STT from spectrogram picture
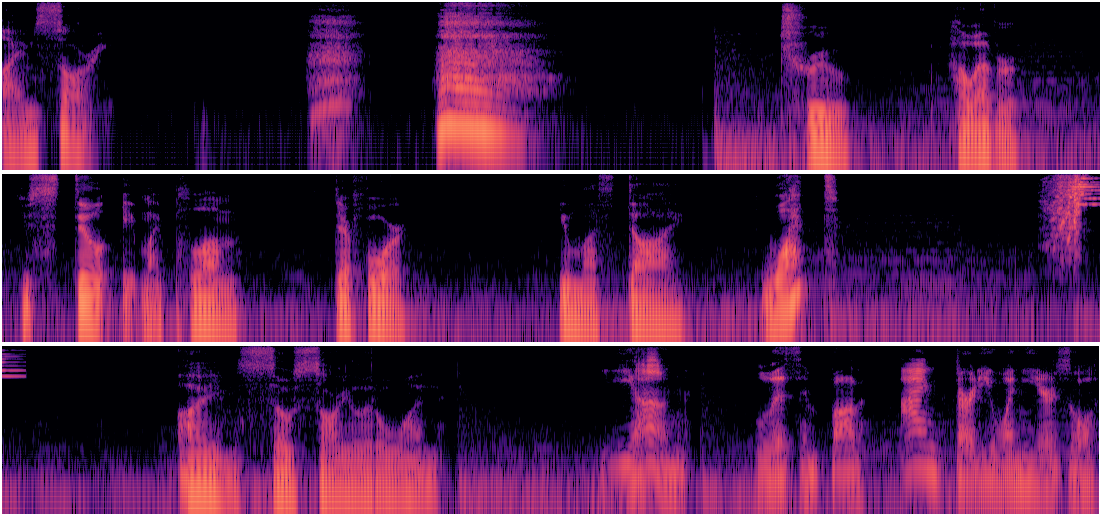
I'm sorry. True. However, you still ate my plum. Therefore, you must die. What? I am so sorry, little one. Young? Listen, bub, I'm 31 years old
